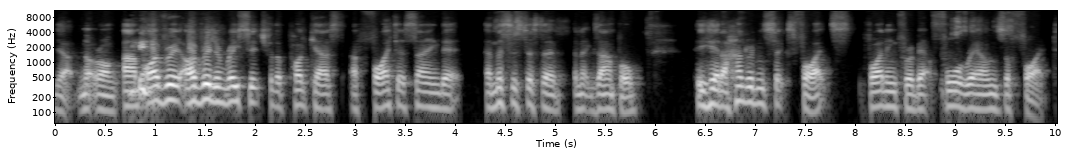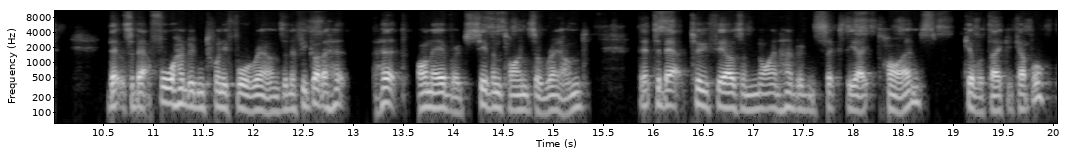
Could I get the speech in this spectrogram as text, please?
Yeah, not wrong. Um, I've read I've read in research for the podcast a fighter saying that, and this is just a, an example. He had 106 fights, fighting for about four rounds of fight. That was about 424 rounds, and if he got a hit hit on average seven times a round, that's about 2,968 times, give or take a couple.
